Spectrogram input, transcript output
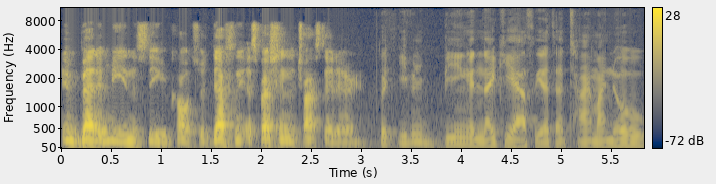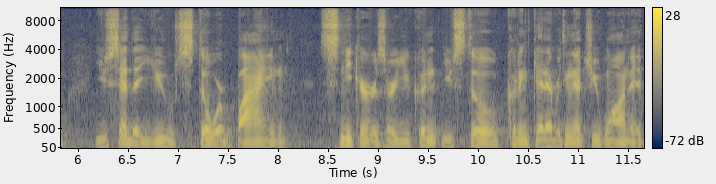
embedded me in the sneaker culture. Definitely, especially in the tri-state area. But even being a Nike athlete at that time, I know you said that you still were buying sneakers or you couldn't you still couldn't get everything that you wanted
